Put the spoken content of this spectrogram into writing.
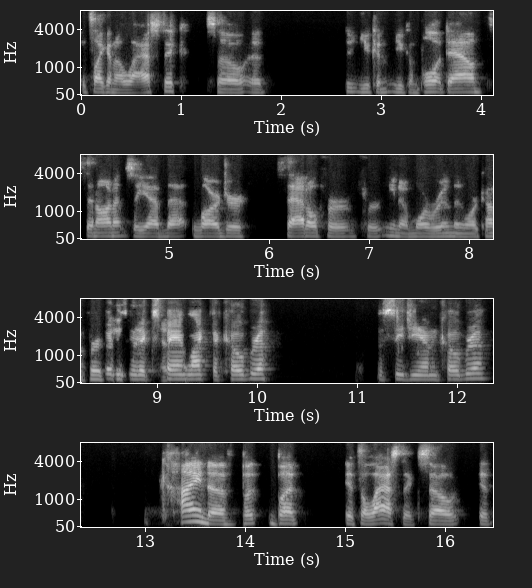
it's like an elastic, so it you can you can pull it down, sit on it, so you have that larger saddle for for you know more room and more comfort. but does it expand like the Cobra, the CGM Cobra? Kind of, but but it's elastic, so it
